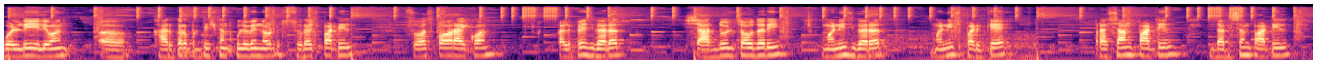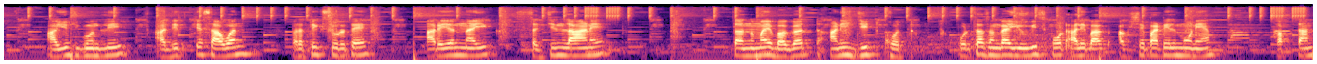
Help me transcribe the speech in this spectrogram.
गोल्डे इलेवन खारकर प्रतिष्ठान उलवेनोड सूरज पाटील सुहास पवार आयकॉन कल्पेश घरत शार्दुल चौधरी मनीष घरत मनीष फडके प्रशांत पाटील दर्शन पाटील आयुष गोंधली आदित्य सावंत प्रतीक सुरते आर्यन नाईक सचिन लहाणे तन्मय भगत आणि जीत खोत. पुढचा संघ आहे यू स्पोर्ट अलिबाग. अक्षय पाटील मोन्या कप्तान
